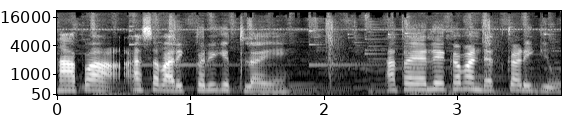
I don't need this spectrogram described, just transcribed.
हा पा असा बारीक करी घेतला आहे. आता याला एका भांड्यात काढी घेऊ.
